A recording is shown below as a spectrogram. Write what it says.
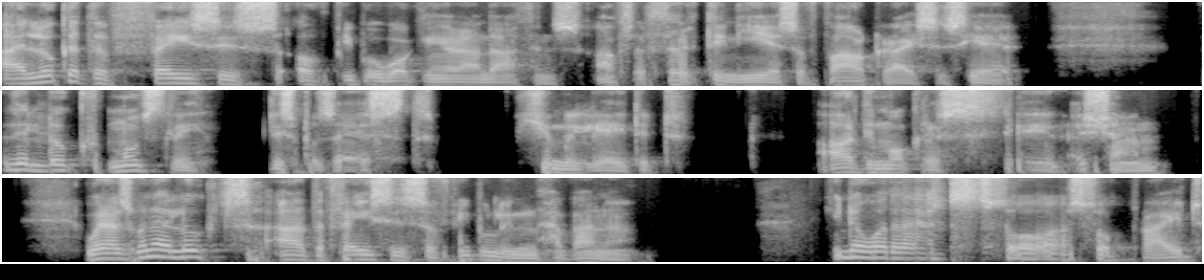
I look at the faces of people walking around Athens after 13 years of power crisis here, they look mostly dispossessed, humiliated, our democracy a sham. Whereas when I looked at the faces of people in Havana, you know what I saw? I saw pride.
